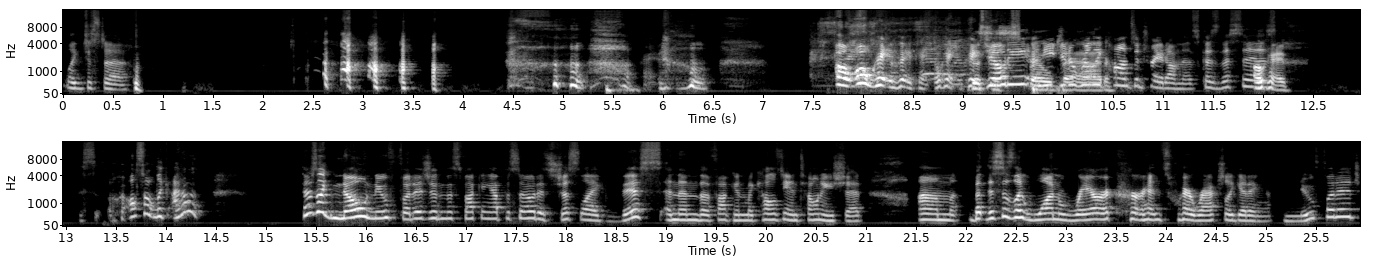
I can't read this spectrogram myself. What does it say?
Like just a. right. Oh, okay, okay, okay, okay, okay. This is Jodie, I so need you to really concentrate on this because this is Okay. This is also like I don't. There's like no new footage in this fucking episode. It's just like this and then the fucking Mykelti and Tony shit. Um, but this is like one rare occurrence where we're actually getting new footage,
